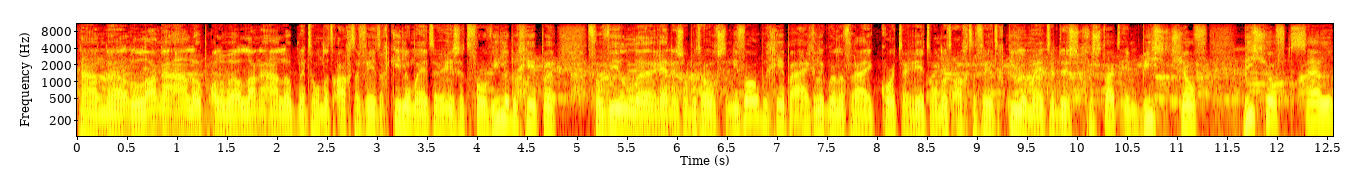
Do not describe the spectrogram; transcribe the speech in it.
Na een lange aanloop, alhoewel lange aanloop met 148 kilometer... is is het voor wielenbegrippen, voor wielrenners op het hoogste niveau begrippen... eigenlijk wel een vrij korte rit, 148 kilometer. Dus gestart in Bischof, Bischofszell,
